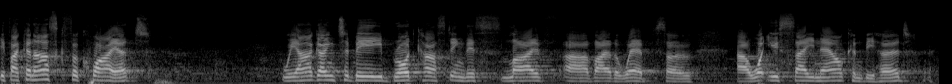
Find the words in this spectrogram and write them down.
if I can ask for quiet, we are going to be broadcasting this live uh, via the web. So, uh, what you say now can be heard.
